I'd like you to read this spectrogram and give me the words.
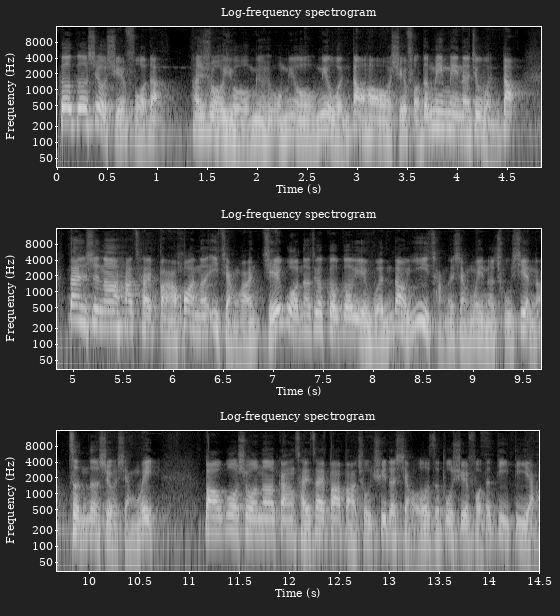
哥哥是有学佛的，他就说：“有没有？我没有，我没有闻到哈。”我学佛的妹妹呢就闻到，但是呢，他才把话呢一讲完，结果呢，这个哥哥也闻到异常的香味呢出现了，真的是有香味。包括说呢，刚才在爸爸出去的小儿子不学佛的弟弟啊，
